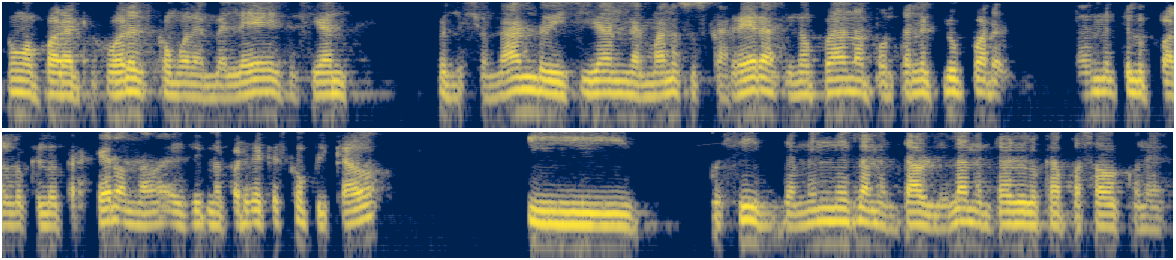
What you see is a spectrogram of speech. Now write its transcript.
como para que jugadores como Dembélé se sigan pues, lesionando y sigan armando sus carreras y no puedan aportarle al club para realmente lo, para lo que lo trajeron, ¿no? Es me parece que es complicado y pues sí, también es lamentable, es lamentable lo que ha pasado con él.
